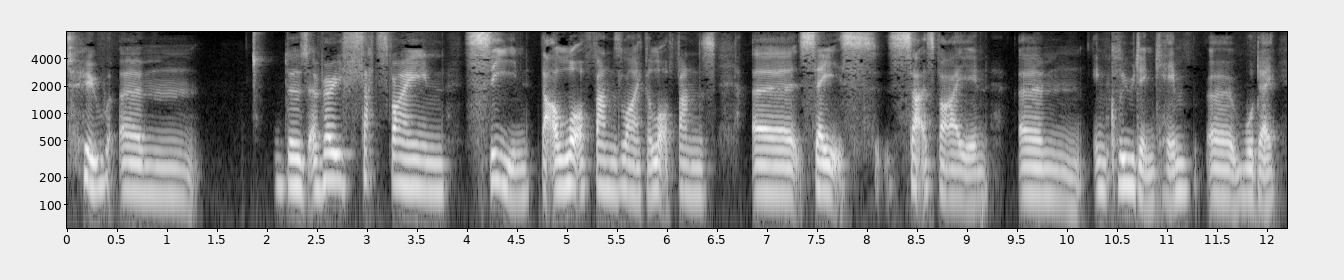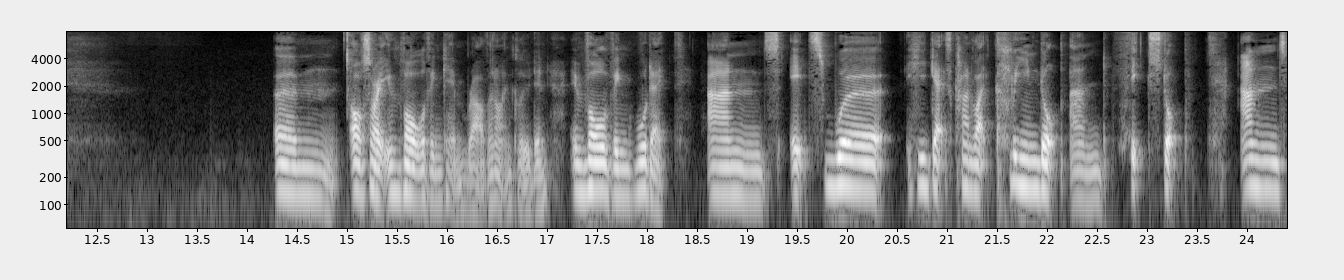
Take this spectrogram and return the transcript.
2, um, there's a very satisfying scene that a lot of fans like. A lot of fans uh, say it's satisfying, um, including him, uh, Woody um oh sorry involving him rather not including involving woody. And it's where he gets kind of like cleaned up and fixed up. And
